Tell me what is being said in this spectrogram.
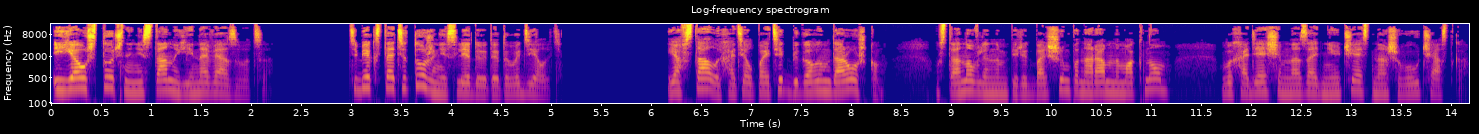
И я уж точно не стану ей навязываться. Тебе, кстати, тоже не следует этого делать. Я встал и хотел пойти к беговым дорожкам, установленным перед большим панорамным окном, выходящим на заднюю часть нашего участка.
